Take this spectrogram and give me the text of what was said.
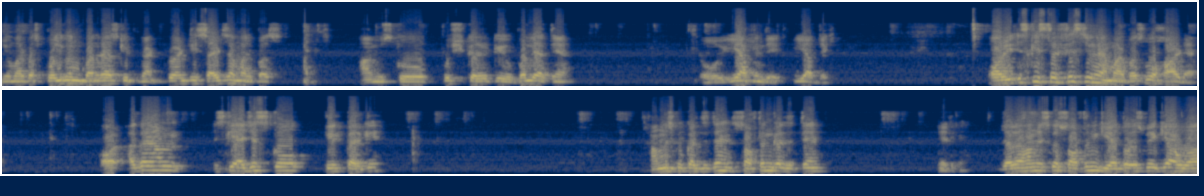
जो हमारे पास पॉलीगॉन बन रहा है, उसकी ट्वेंटी साइड्स हमारे पास। हम इसको पुश करके ऊपर ले आते हैं। तो ये आपने देख ये आप देखिए। और इसकी सरफेस जो है हमारे पास वो हार्ड है। और अगर हम इसके एजेस को क्लिक करके हम इसको कर देते हैं सॉफ्टन कर देते हैं। ये देखें जब हमने इसको सॉफ्टन किया तो इसमें क्या हुआ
